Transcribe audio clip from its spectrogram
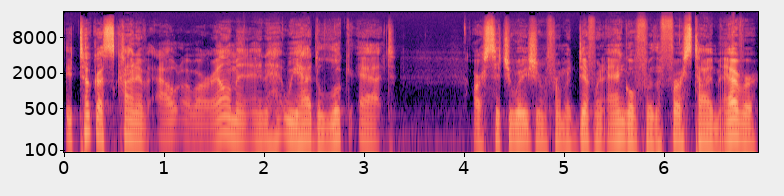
it took us kind of out of our element, and we had to look at our situation from a different angle for the first time ever.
